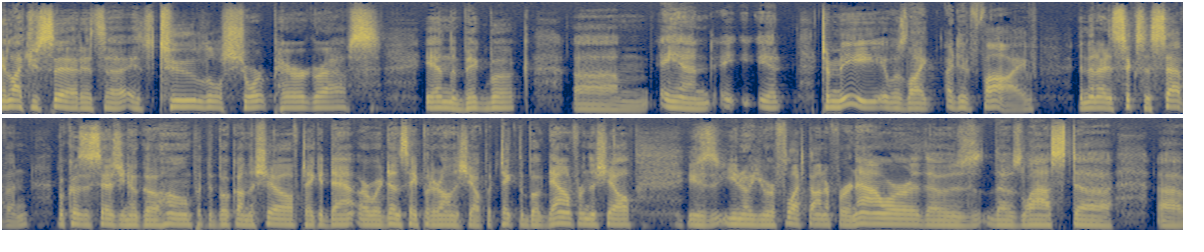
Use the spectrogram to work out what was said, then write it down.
And like you said, it's uh, it's two little short paragraphs in the big book, um, and it, it to me it was like I did five, and then I did six and seven because it says you know go home, put the book on the shelf, take it down, or it doesn't say put it on the shelf, but take the book down from the shelf. You you know you reflect on it for an hour. Those those last. Uh, uh,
